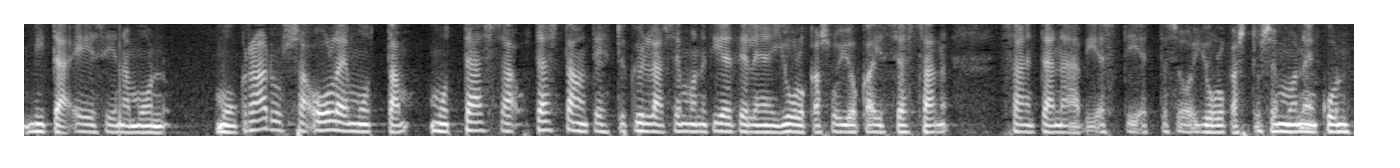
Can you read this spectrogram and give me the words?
mitä ei siinä mun mun gradussa ole, mutta, mutta tässä, tästä on tehty kyllä semmoinen tieteellinen julkaisu, joka itse asiassa sain tänään viestiä, että se on julkaistu semmoinen kuin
